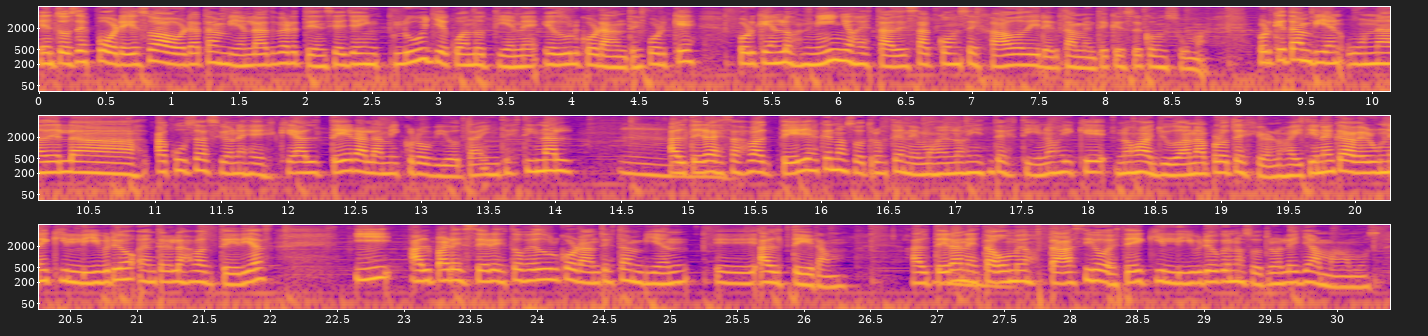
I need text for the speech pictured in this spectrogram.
Entonces, por eso ahora también la advertencia ya incluye cuando tiene edulcorantes. ¿Por qué? Porque en los niños está desaconsejado directamente que se consuma. Porque también una de las acusaciones es que altera la microbiota intestinal. Mm. Altera esas bacterias que nosotros tenemos en los intestinos y que nos ayudan a protegernos. Ahí tiene que haber un equilibrio entre las bacterias y al parecer estos edulcorantes también eh, alteran alteran esta homeostasis o este equilibrio que nosotros le llamamos.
